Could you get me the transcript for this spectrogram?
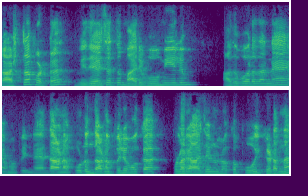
കഷ്ടപ്പെട്ട് വിദേശത്തും മരുഭൂമിയിലും അതുപോലെ തന്നെ പിന്നെ എന്താണ് കൊടും തണുപ്പിലുമൊക്കെ ഉള്ള രാജ്യങ്ങളിലൊക്കെ പോയി കിടന്ന്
